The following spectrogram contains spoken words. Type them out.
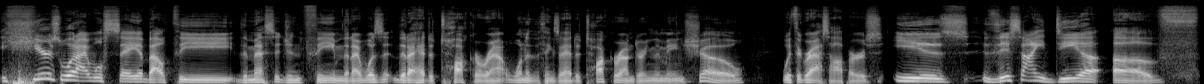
here's what I will say about the the message and theme that I wasn't that I had to talk around. One of the things I had to talk around during the main show with the grasshoppers is this idea of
